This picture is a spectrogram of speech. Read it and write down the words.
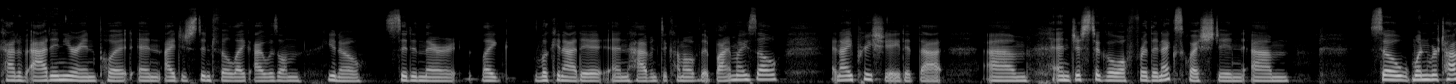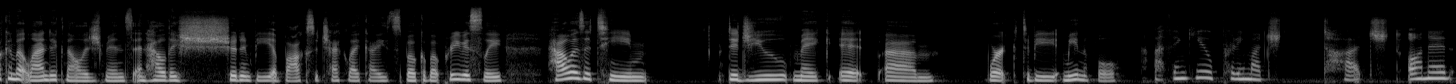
kind of add in your input and i just didn't feel like i was on you know sitting there like looking at it and having to come up with it by myself and I appreciated that. Um, and just to go off for the next question, um, so when we're talking about land acknowledgements and how they shouldn't be a box to check, like I spoke about previously, how as a team did you make it um, work to be meaningful? I think you pretty much touched on it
